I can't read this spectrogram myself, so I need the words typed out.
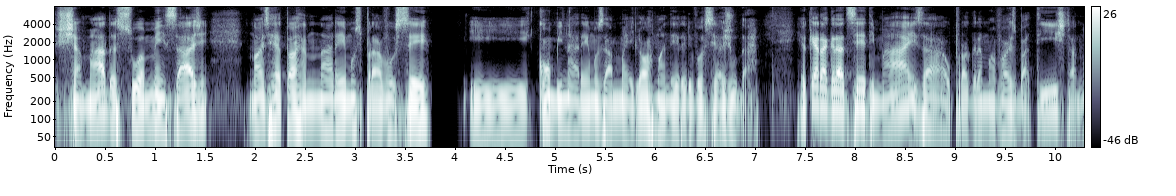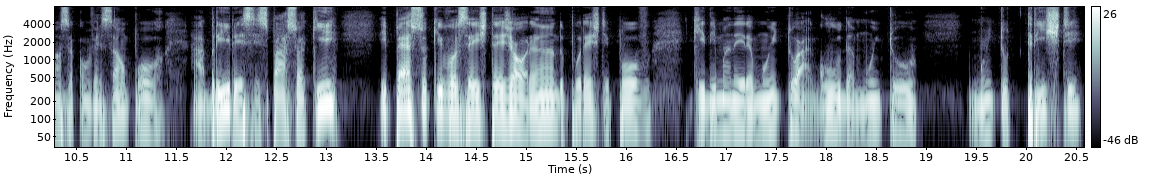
chamada, sua mensagem, nós retornaremos para você e combinaremos a melhor maneira de você ajudar. Eu quero agradecer demais ao programa Voz Batista, a nossa convenção, por abrir esse espaço aqui e peço que você esteja orando por este povo que de maneira muito aguda, muito muito triste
